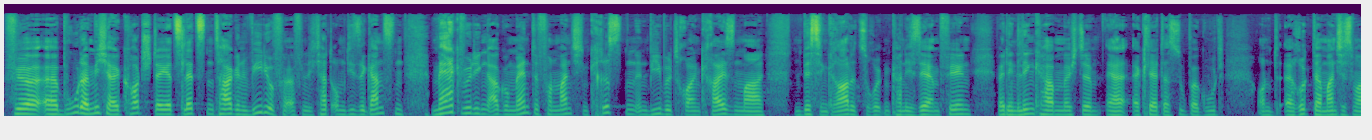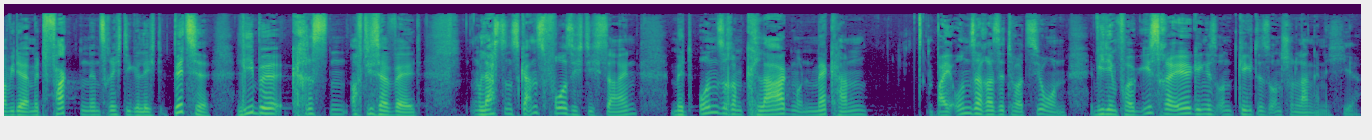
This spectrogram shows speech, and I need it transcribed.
für äh, Bruder Michael Kotsch, der jetzt letzten Tage ein Video veröffentlicht hat, um diese ganzen merkwürdigen Argumente von manchen Christen in bibeltreuen Kreisen mal ein bisschen gerade zu rücken. Kann ich sehr empfehlen. Wer den Link haben möchte, er erklärt das super gut und er rückt da manches Mal wieder mit Fakten ins richtige Licht. Bitte, liebe Christen auf dieser Welt, lasst uns ganz vorsichtig sein mit unserem Klagen und Meckern bei unserer Situation, wie dem Volk Israel ging es und geht es uns schon lange nicht hier.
